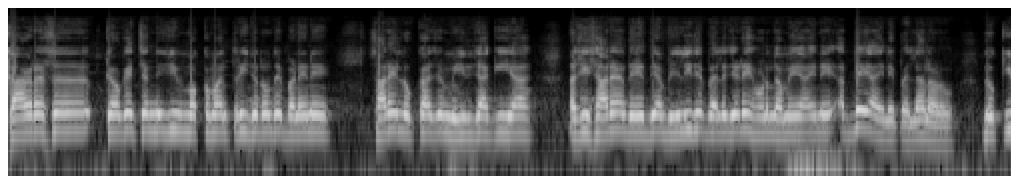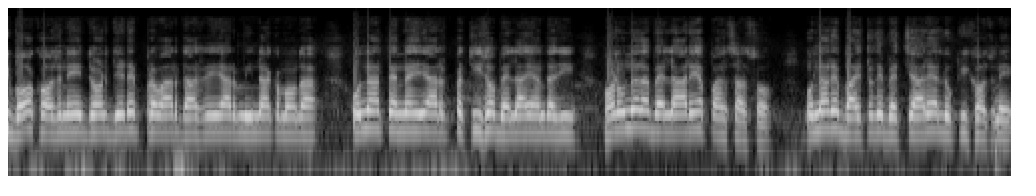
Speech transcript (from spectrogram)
ਕਾਂਗਰਸ ਕਿਉਂਕਿ ਚੰਨੀ ਜੀ ਮੁੱਖ ਮੰਤਰੀ ਜਦੋਂ ਦੇ ਬਣੇ ਨੇ ਸਾਰੇ ਲੋਕਾਂ 'ਚ ਉਮੀਦ ਜਾਗੀ ਆ। ਅਸੀਂ ਸਾਰਿਆਂ ਦੇਖਦੇ ਹਾਂ ਬਿਜਲੀ ਦੇ ਬਿੱਲ ਜਿਹੜੇ ਹੁਣ ਨਵੇਂ ਆਏ ਨੇ ਅੱਧੇ ਆਏ ਨੇ ਪਹਿਲਾਂ ਨਾਲੋਂ। ਲੋਕੀ ਬਹੁਤ ਖੁਸ਼ ਨੇ ਹੁਣ ਜਿਹੜੇ ਪਰਿਵਾਰ 10000 ਮਹੀਨਾ ਕਮਾਉਂਦਾ ਉਹਨਾਂ 3000 2500 ਬਿੱਲ ਆ ਜਾਂਦਾ ਸੀ ਹੁਣ ਉਹਨਾਂ ਦਾ ਬਿੱਲ ਆ ਰਿਹਾ 5-700 ਉਹਨਾਂ ਦੇ ਬਜਟ ਦੇ ਵਿੱਚ ਆ ਰਿਹਾ ਲੋਕੀ ਖੁਸ਼ ਨੇ।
